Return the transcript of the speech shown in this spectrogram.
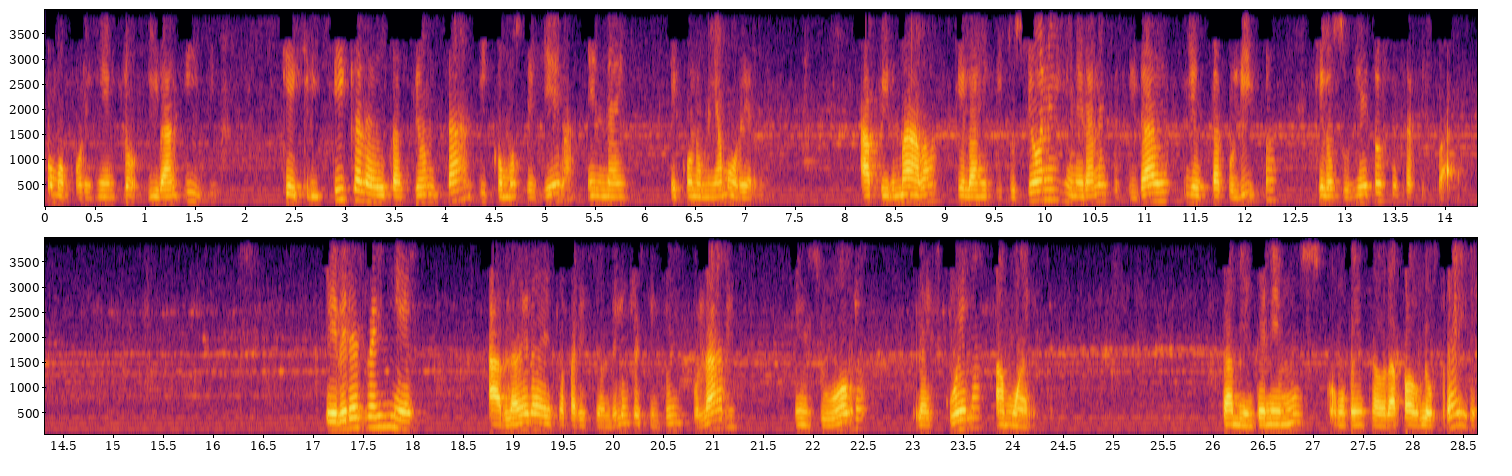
como por ejemplo Iván Isis, que critica la educación tal y como se lleva en la economía moderna. Afirmaba que las instituciones generan necesidades y obstaculizan que los sujetos se satisfagan. Everett Reiner habla de la desaparición de los recintos escolares en su obra La escuela a muerte. También tenemos como pensador a Paulo Freire,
